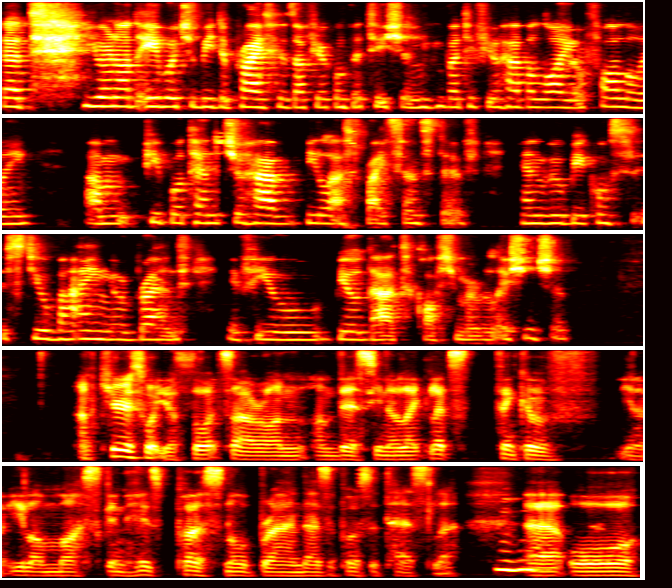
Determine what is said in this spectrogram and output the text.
that you're not able to beat the prices of your competition, but if you have a loyal following, um, people tend to have be less price sensitive and will be still buying your brand if you build that customer relationship. I'm curious what your thoughts are on on this. You know, like let's think of you know Elon Musk and his personal brand as opposed to Tesla, mm-hmm. uh, or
